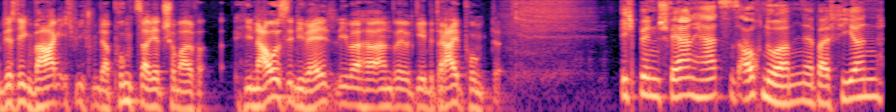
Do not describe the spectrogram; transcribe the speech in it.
Und deswegen wage ich mich mit der Punktzahl jetzt schon mal hinaus in die Welt, lieber Herr André, und gebe drei Punkte. Ich bin schweren Herzens auch nur äh, bei Vieren.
